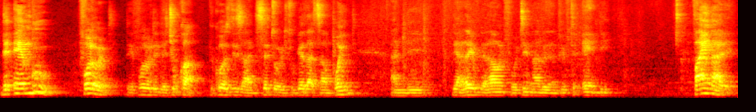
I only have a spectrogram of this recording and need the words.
The Embu followed, they followed the Chuka because these had settled together at some point and they, they arrived around 1450 AD. Finally,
